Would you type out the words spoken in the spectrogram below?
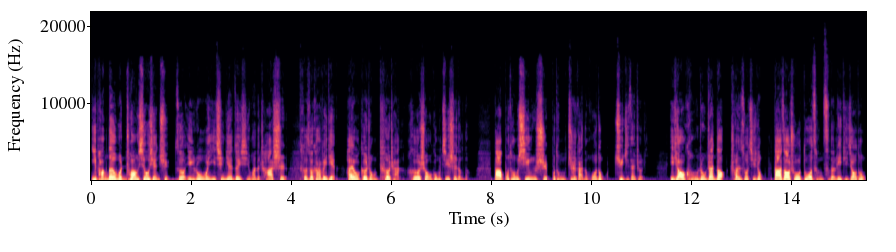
一旁的文创休闲区则引入文艺青年最喜欢的茶室、特色咖啡店，还有各种特产和手工集市等等，把不同形式、不同质感的活动聚集在这里。一条空中栈道穿梭其中，打造出多层次的立体交通。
